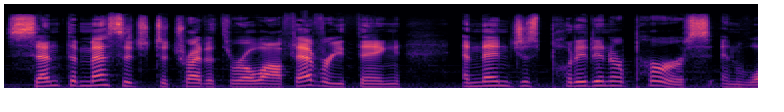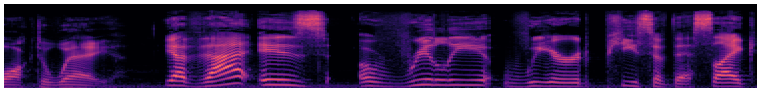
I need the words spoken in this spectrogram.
sent the message to try to throw off everything and then just put it in her purse and walked away. Yeah, that is a really weird piece of this. Like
